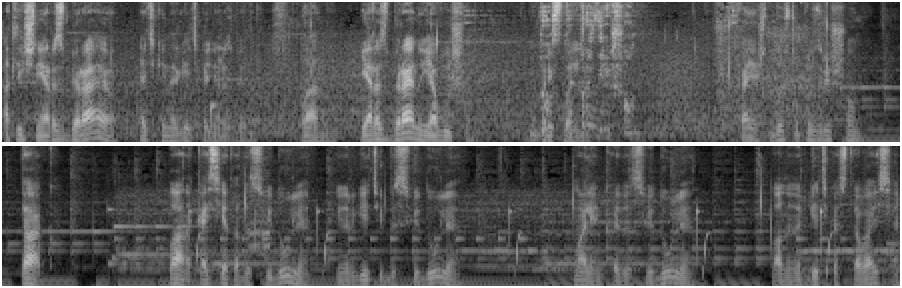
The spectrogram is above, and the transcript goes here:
Отлично, я разбираю. Дайте-ка энергетика не разберу. Ладно. Я разбираю, но я вышел. Доступ прикольно. разрешен. Конечно, доступ разрешен. Так. Ладно, кассета до свидули. Энергетик до свидули. Маленькая до свидули. Ладно, энергетик оставайся.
